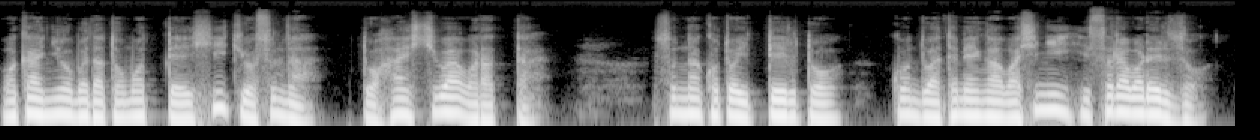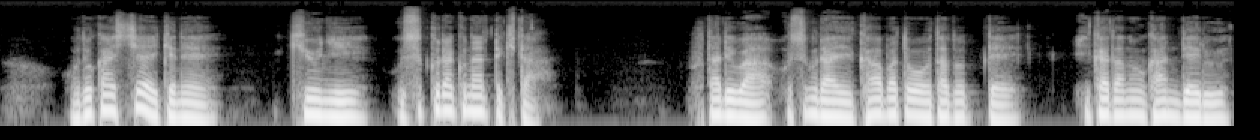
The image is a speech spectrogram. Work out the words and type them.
若い女房だと思ってひいきをするな、と半七は笑った。そんなことを言っていると、今度はてめえがわしにひっさらわれるぞ。脅かしちゃいけねえ。急に薄暗くなってきた。二人は薄暗い川端をたどって、いかだの浮かんでいる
